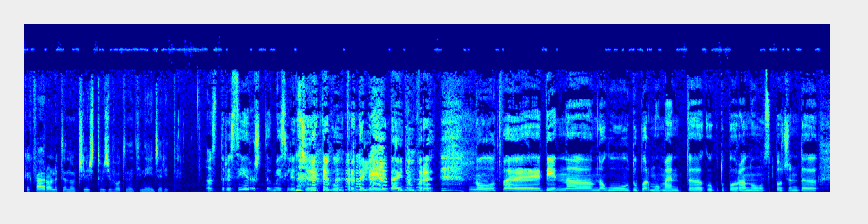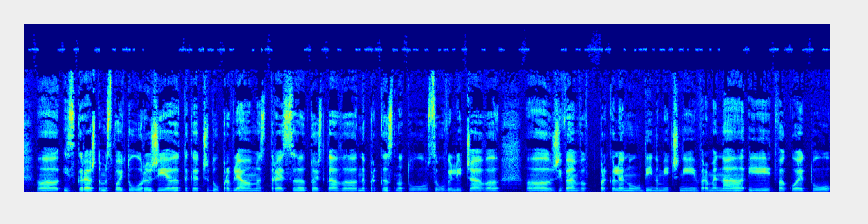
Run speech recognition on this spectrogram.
Каква е ролята на училището в живота на тинейджерите? Стресираща, мисля, че те го определи най-добре. Но това е един а, много добър момент, а, колкото по-рано започнем да а, изграждаме своите оръжия, така че да управляваме стреса. Той става непрекъснато, се увеличава. А, живеем в прекалено динамични времена и това, което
